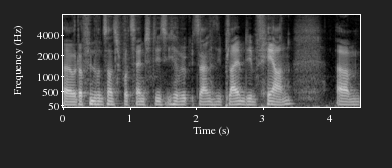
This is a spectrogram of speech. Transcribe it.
äh, oder 25 Prozent, die hier wirklich sagen, sie bleiben dem fern. Ähm,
